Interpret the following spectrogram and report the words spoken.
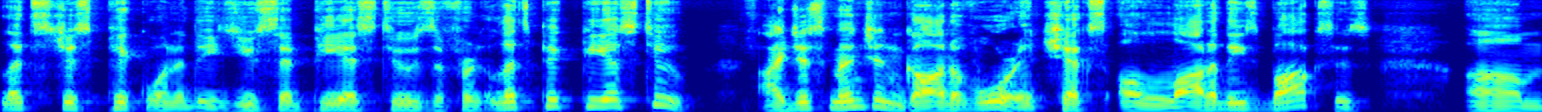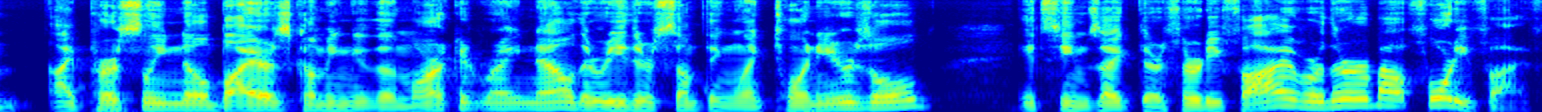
Let's just pick one of these. You said PS2 is the first. Let's pick PS2. I just mentioned God of War. It checks a lot of these boxes. Um, I personally know buyers coming to the market right now. They're either something like 20 years old. It seems like they're 35 or they're about 45.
